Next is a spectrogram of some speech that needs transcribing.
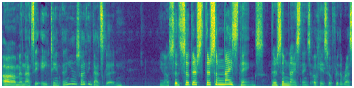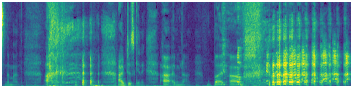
um, and that's the 18th, and you know, so I think that's good. You know, so so there's there's some nice things. There's some nice things. Okay, so for the rest of the month, uh, I'm just kidding. Uh, I'm not, but um,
